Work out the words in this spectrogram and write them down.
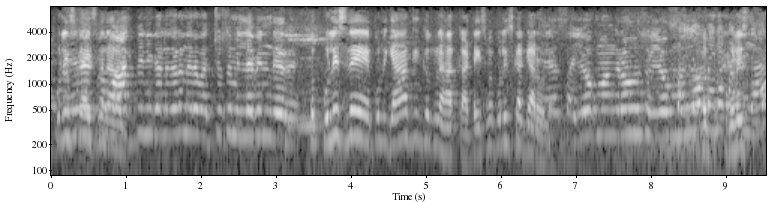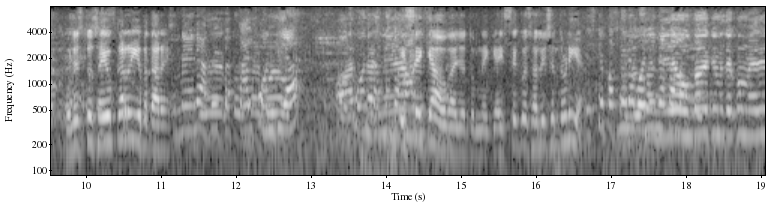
पुलिस का मेरे इसमें को नाराज बात भी नहीं करने दे रहा मेरे बच्चों से मिलने भी नहीं दे रहे तो पुलिस ने पुलिस यहाँ की क्यों तुमने हाथ काटे इसमें पुलिस का क्या रोल है मैं सहयोग मांग रहा हूँ सहयोग मांग रहा तो मैंने कर पुलिस दिया। पुलिस तो सहयोग कर रही है बता रहे हैं मैंने अभी तत्काल फोन किया और फोन करने के इससे बाद क्या होगा जो तुमने किया इससे कोई सॉल्यूशन थोड़ी है इसके पत्नी ने हूँ बोली मैं ये कर होगा लूंगी। कि मैं देखो मेरी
